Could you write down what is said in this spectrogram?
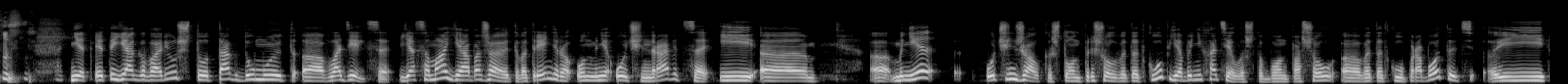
Нет, это я говорю, что так думают э, владельцы. Я сама, я обожаю этого тренера, он мне очень нравится. И э, Мне очень жалко, что он пришел в этот клуб. Я бы не хотела, чтобы он пошел в этот клуб работать. И...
